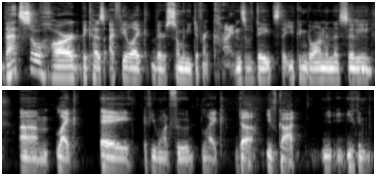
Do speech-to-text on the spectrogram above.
that's so hard because I feel like there's so many different kinds of dates that you can go on in this city. Um, like a, if you want food, like duh, you've got you, you can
